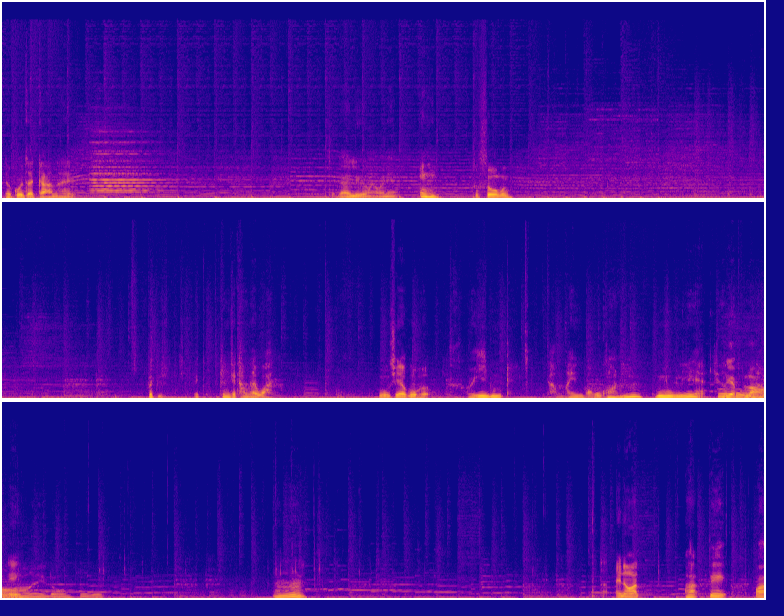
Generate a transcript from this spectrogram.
เดี๋ยวกูจัดการให้ จะได้เรื่องไหมวะเนี่ยสู้ๆมึง มึงจะทำอะไรวะ มึงเชื่อกูเหอะเฮ้ยมึงทำไมมึงบอกกูก่อนมึงอยู่นี่แหละเชื่อกูทำเองโดนกูอืมไอ้น็อตฮะพี่ว่า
